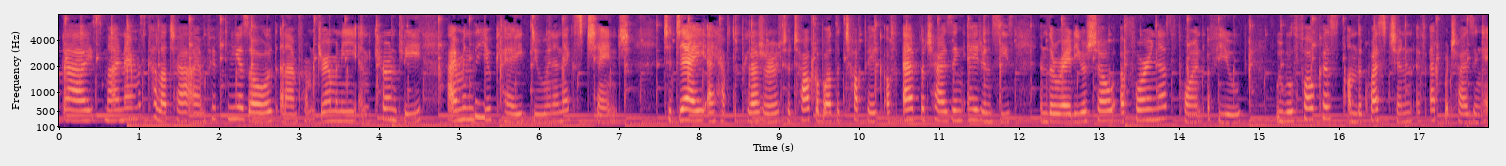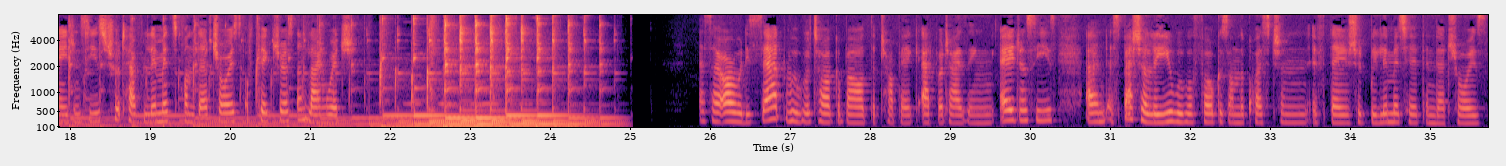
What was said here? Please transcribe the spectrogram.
guys, my name is Carlotta. I am 15 years old and I'm from Germany and currently I'm in the UK doing an exchange. Today I have the pleasure to talk about the topic of advertising agencies in the radio show A Foreigner's Point of View. We will focus on the question if advertising agencies should have limits on their choice of pictures and language. As I already said, we will talk about the topic advertising agencies and especially we will focus on the question if they should be limited in their choice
